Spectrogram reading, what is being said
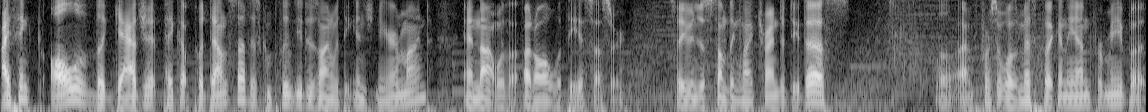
I think all of the gadget pickup put down stuff is completely designed with the engineer in mind, and not with at all with the assessor. So even just something like trying to do this, well, of course it was a misclick in the end for me, but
